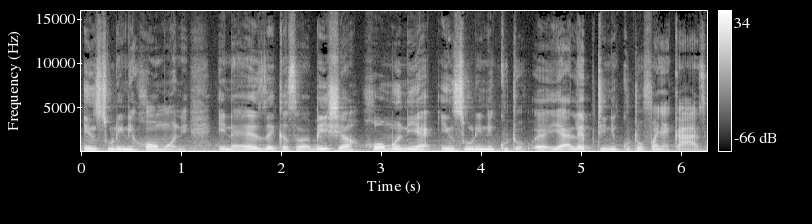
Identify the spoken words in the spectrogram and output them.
insulin hormone inaweza ikasababisha homoni ya insulin kuto, eh, ya leptin kutofanya kazi.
